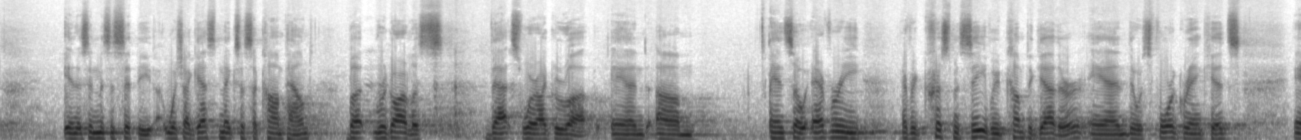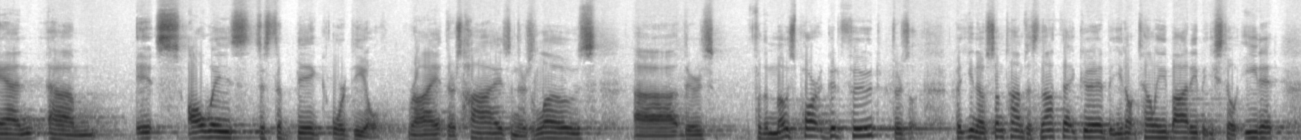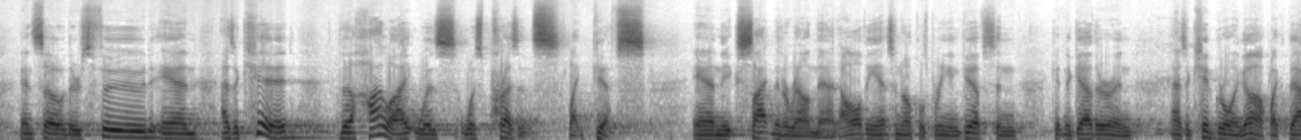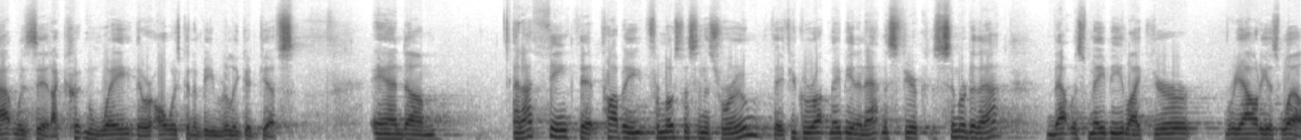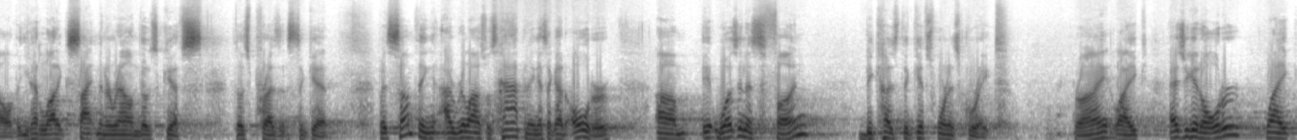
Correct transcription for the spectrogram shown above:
And it's in Mississippi, which I guess makes us a compound. But regardless, that's where I grew up, and um, and so every every Christmas Eve we'd come together, and there was four grandkids and um, it's always just a big ordeal, right? There's highs and there's lows. Uh, there's, for the most part, good food. There's, but you know, sometimes it's not that good, but you don't tell anybody, but you still eat it. And so there's food. And as a kid, the highlight was, was presents, like gifts, and the excitement around that. All the aunts and uncles bringing gifts and getting together. And as a kid growing up, like that was it. I couldn't wait. There were always going to be really good gifts. And, um, And I think that probably for most of us in this room, that if you grew up maybe in an atmosphere similar to that, that was maybe like your reality as well, that you had a lot of excitement around those gifts, those presents to get. But something I realized was happening as I got older, um, it wasn't as fun because the gifts weren't as great, right? Like, as you get older, like,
